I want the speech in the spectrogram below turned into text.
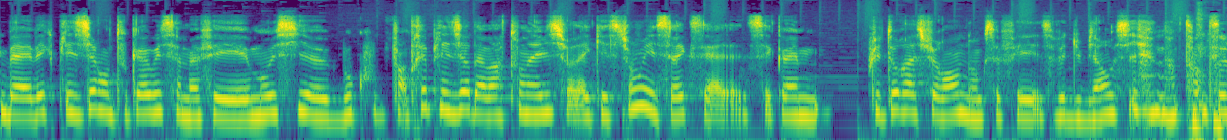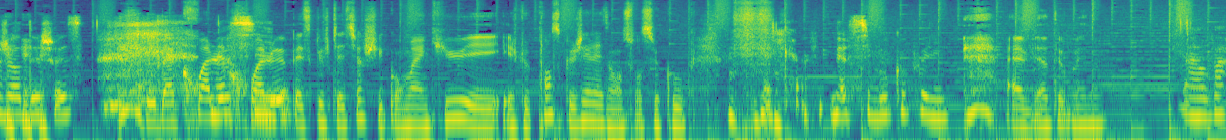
Bah avec plaisir. En tout cas, oui, ça m'a fait moi aussi beaucoup, enfin très plaisir d'avoir ton avis sur la question. Et c'est vrai que c'est quand même plutôt rassurant, donc ça fait, ça fait du bien aussi d'entendre ce genre de choses. Et bah crois-le, crois-le, parce que je t'assure, je suis convaincue et, et, je pense que j'ai raison sur ce coup. Merci beaucoup, Pauline. À bientôt, Manon. Au revoir.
